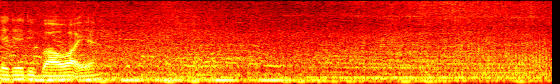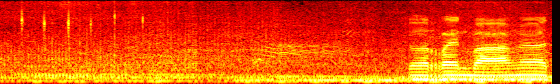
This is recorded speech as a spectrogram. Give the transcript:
Oke dia dibawa ya. Keren banget.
